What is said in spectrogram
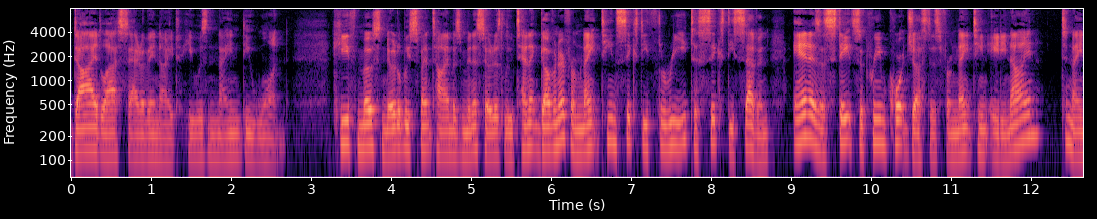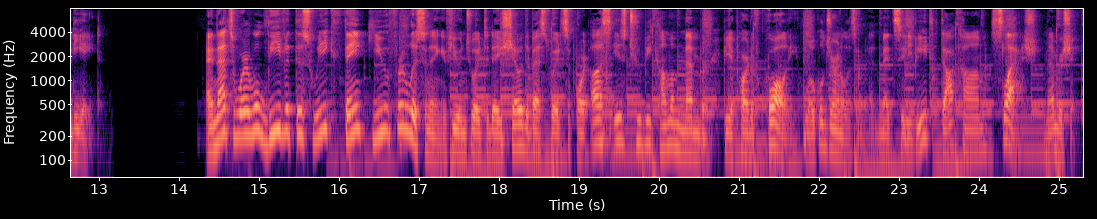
died last Saturday night. He was 91. Keith most notably spent time as Minnesota's lieutenant governor from 1963 to 67 and as a state Supreme Court justice from 1989 to 98. And that's where we'll leave it this week. Thank you for listening. If you enjoyed today's show, the best way to support us is to become a member. Be a part of quality local journalism at medcitybeat.com slash membership.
